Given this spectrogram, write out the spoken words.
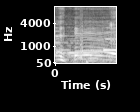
É.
